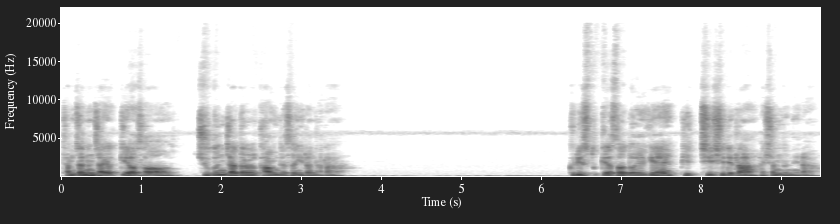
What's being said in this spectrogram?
잠자는 자여 깨어서 죽은 자들 가운데서 일어나라. 그리스도께서 너에게 빛이시리라 하셨느니라.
